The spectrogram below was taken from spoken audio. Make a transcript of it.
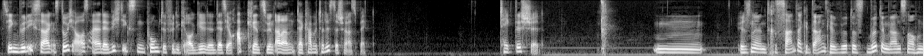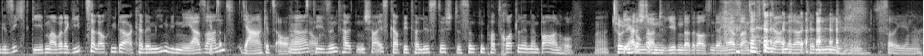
Deswegen würde ich sagen, ist durchaus einer der wichtigsten Punkte für die graue Gilde, der sich auch abgrenzt zu den anderen, der kapitalistische Aspekt. Take this shit. Mm, Ist ein interessanter Gedanke, wird, es, wird dem Ganzen auch ein Gesicht geben, aber da gibt es halt auch wieder Akademien wie Nähersand. Gibt's, ja, gibt's auch. Ja, gibt's auch. die sind halt ein Scheiß kapitalistisch, das sind ein paar Trottel in einem Bauernhof. Ja, Entschuldigung Ja, an jeden da draußen, der Nähersand sucht eine andere Akademie. Sorry, ne?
